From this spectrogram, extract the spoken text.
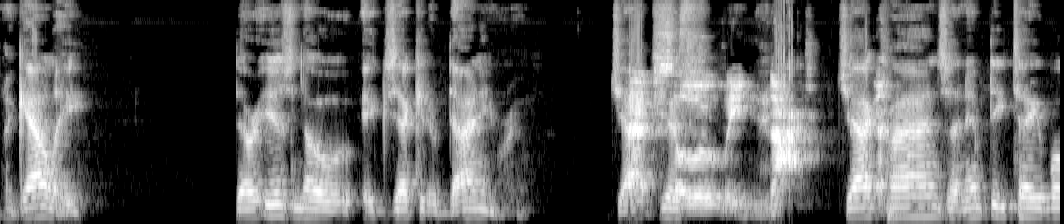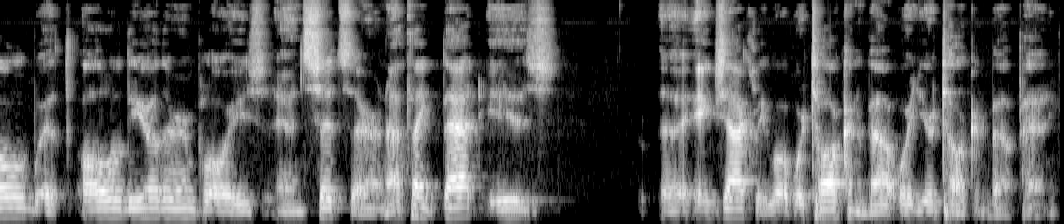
the galley, there is no executive dining room. Jack just Absolutely not. Jack finds an empty table with all of the other employees and sits there. And I think that is uh, exactly what we're talking about, what you're talking about, Patty.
